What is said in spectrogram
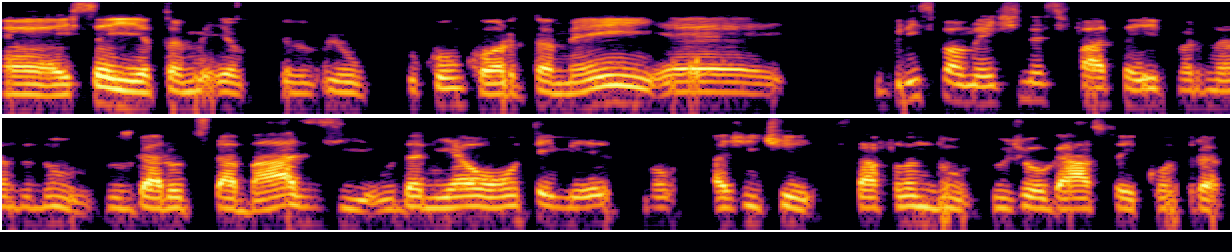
É, isso aí, eu também eu, eu, eu concordo também, é, principalmente nesse fato aí, Fernando, do, dos garotos da base, o Daniel ontem mesmo, a gente está falando do, do jogaço aí contra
